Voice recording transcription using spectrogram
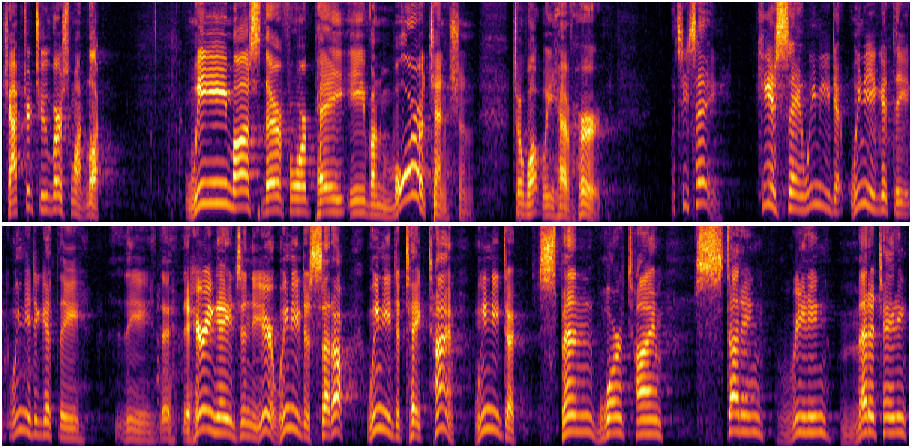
Chapter 2, verse 1. Look. We must therefore pay even more attention to what we have heard. What's he saying? He is saying we need to, we need to get the, we need to get the, the, the, the hearing aids in the ear. We need to set up. We need to take time. We need to spend more time studying, reading, meditating,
